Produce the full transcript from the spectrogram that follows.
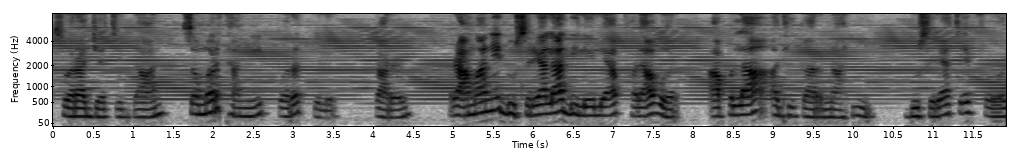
स्वराज्याचे दान समर्थांनी परत केले. कारण रामाने दुसऱ्याला दिलेल्या फळावर आपला अधिकार नाही. दुसऱ्याचे फळ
